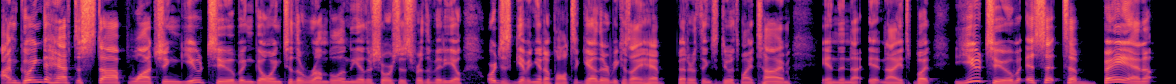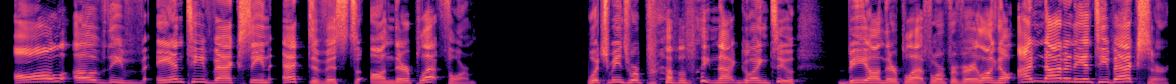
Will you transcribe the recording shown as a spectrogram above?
I'm going to have to stop watching YouTube and going to the Rumble and the other sources for the video, or just giving it up altogether because I have better things to do with my time in the at night. But YouTube is set to ban all of the anti-vaccine activists on their platform, which means we're probably not going to be on their platform for very long. Now, I'm not an anti-vaxxer.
